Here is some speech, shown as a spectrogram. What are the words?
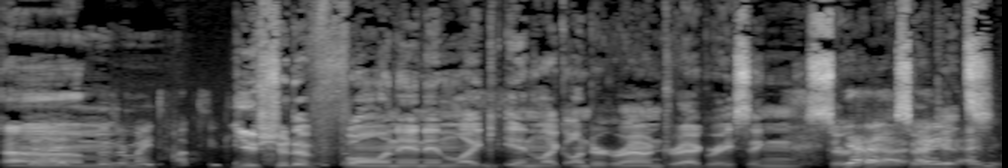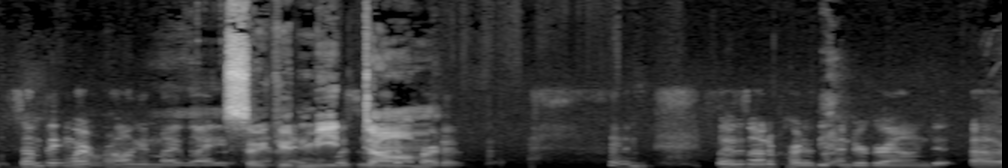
That- Um, those are my top two. You should have fallen in in like in like underground drag racing cir- yeah, circuits. I'm, something went wrong in my life. So you could I meet Dom. Not a part of, so I was not a part of the underground uh,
